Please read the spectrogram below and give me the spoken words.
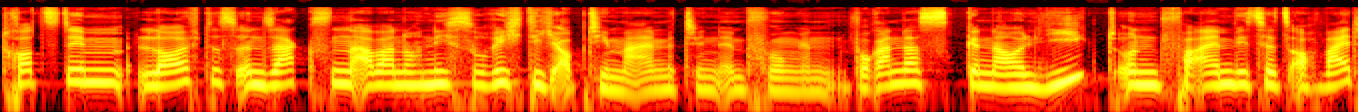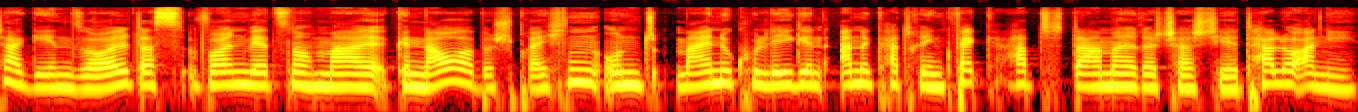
Trotzdem läuft es in Sachsen aber noch nicht so richtig optimal mit den Impfungen. Woran das genau liegt und vor allem, wie es jetzt auch weitergehen soll, das wollen wir jetzt noch mal genauer besprechen. Und meine Kollegin Anne-Kathrin Queck hat da mal recherchiert. Hallo Anni.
